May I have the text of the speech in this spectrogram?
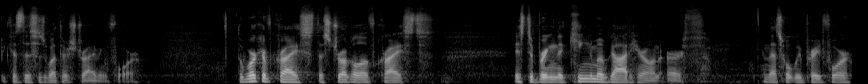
because this is what they're striving for. The work of Christ, the struggle of Christ, is to bring the kingdom of God here on earth. And that's what we prayed for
